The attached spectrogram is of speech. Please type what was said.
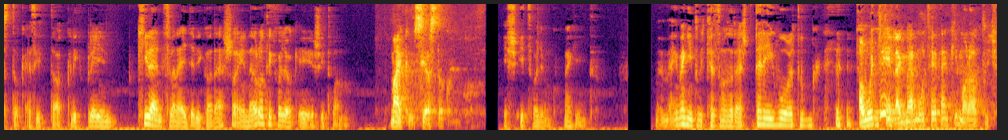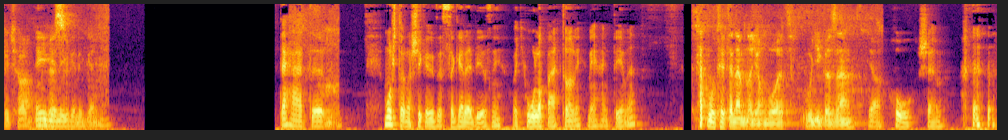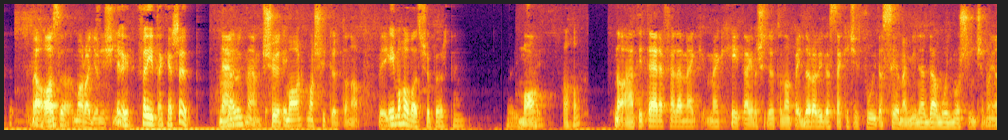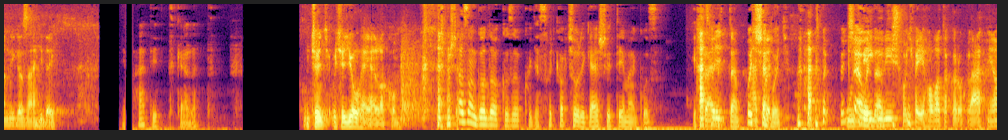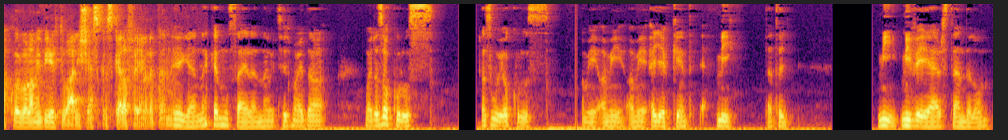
Sziasztok, ez itt a ClickPlay 91. adása. Én Neurotik vagyok, és itt van. Michael, sziasztok! És itt vagyunk, megint. Meg, megint úgy kezdem az adást, de rég voltunk. Amúgy tényleg, mert múlt héten kimaradt, úgyhogy ha... Igen, veszünk. igen, igen. Tehát mostanra sikerült összegerebézni, vagy hólapátolni néhány témát. Hát múlt héten nem nagyon volt, úgy igazán. Ja, hó sem. Na, az maradjon is így. Felétek esett? Nem, Náluk... nem. Sőt, ma, ma sütött a nap. Végig. Én ma havat söpörtem. Ma? Aha. Na, hát itt errefele meg, meg hétágra sütött a nap egy darabig, aztán kicsit fújt a szél meg minden, de amúgy most sincsen olyan igazán hideg. Hát itt kellett. Úgyhogy, úgyhogy jó helyen lakom. És most azon gondolkozok, hogy ez hogy kapcsolódik első témánkhoz. És hát, rájöttem, hogy, hogy hát, sehogy. Hát, hogy, hogy úgy sehogy végül nem. is, hogyha én havat akarok látni, akkor valami virtuális eszköz kell a fejemre tenni. Igen, neked muszáj lenne, úgyhogy majd, a, majd az Oculus, az új Oculus, ami, ami, ami egyébként mi, tehát hogy mi, mi VR standalone.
